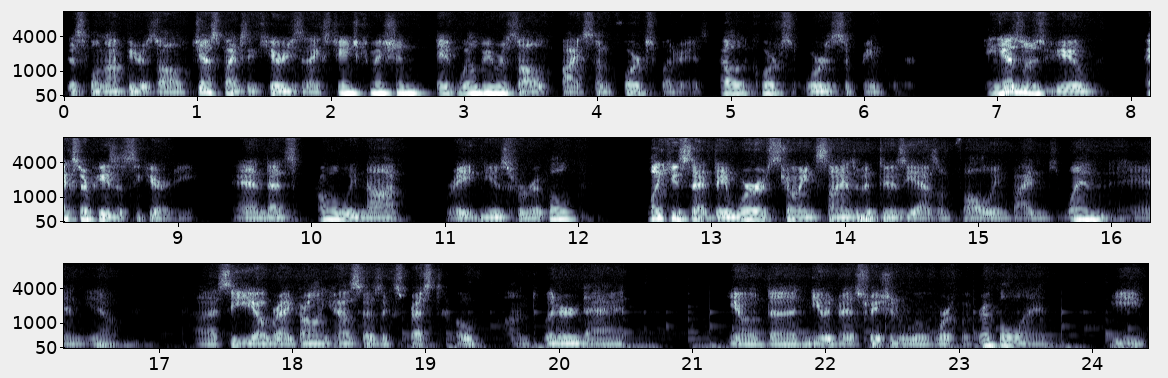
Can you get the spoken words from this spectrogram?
this will not be resolved just by the Securities and Exchange Commission. It will be resolved by some courts, whether it's appellate courts or the Supreme Court. In Gensler's view, XRP is a security, and that's probably not great news for Ripple like you said, they were showing signs of enthusiasm following Biden's win, and you know, uh, CEO Brad Garlinghouse has expressed hope on Twitter that you know the new administration will work with Ripple and be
